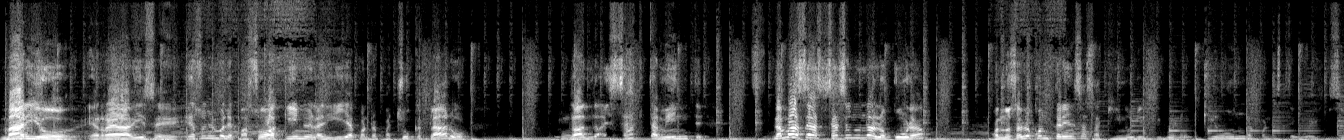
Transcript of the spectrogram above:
Mario Herrera dice, eso mismo le pasó a Aquino en la liguilla contra Pachuca, claro. Sí. No, no, exactamente. Nada más se, se hacen una locura. Cuando salió con trenzas Aquino, yo dije, bueno, ¿qué onda con este güey? ¿Sí?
